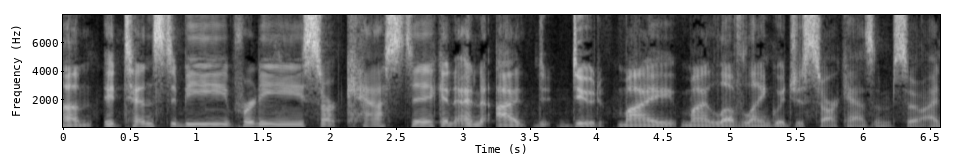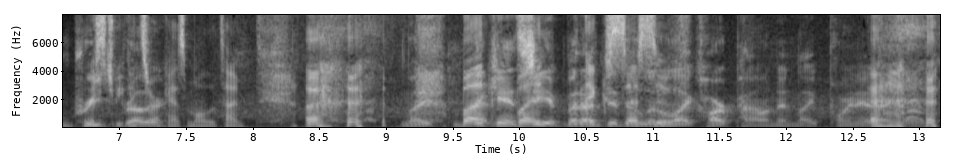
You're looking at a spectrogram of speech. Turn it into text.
Um, it tends to be pretty sarcastic, and, and I, d- dude, my my love language is sarcasm, so I, I Preach, speak brother. in sarcasm all the time. Like But- they can't but see it, but I did a little like heart pound and like pointed at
